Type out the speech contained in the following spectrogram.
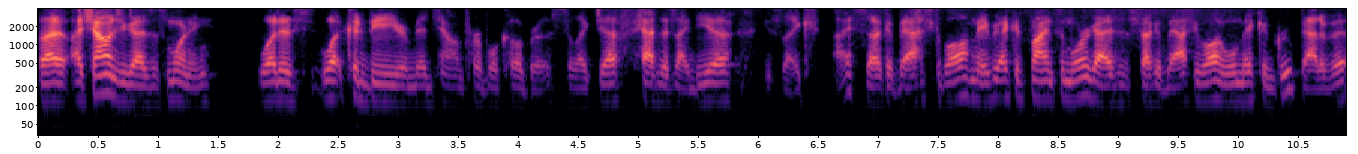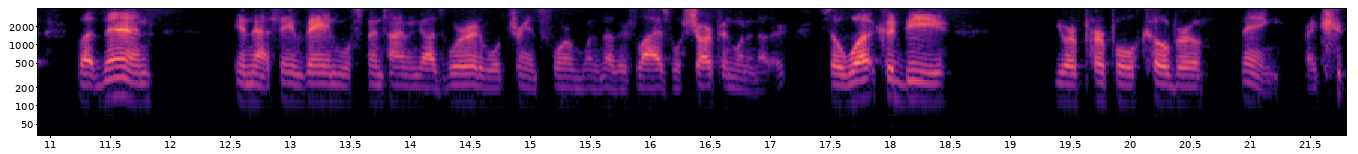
But I, I challenge you guys this morning. What is what could be your midtown purple cobras? So like Jeff had this idea. He's like, I suck at basketball. Maybe I could find some more guys that suck at basketball, and we'll make a group out of it. But then, in that same vein, we'll spend time in God's Word. We'll transform one another's lives. We'll sharpen one another. So what could be your purple cobra thing? Like,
